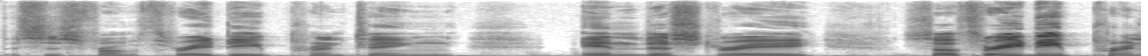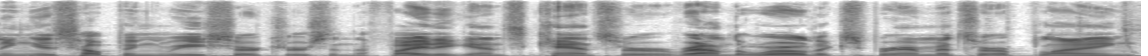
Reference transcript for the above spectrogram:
This is from 3D printing industry. So 3D printing is helping researchers in the fight against cancer around the world. Experiments are applying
